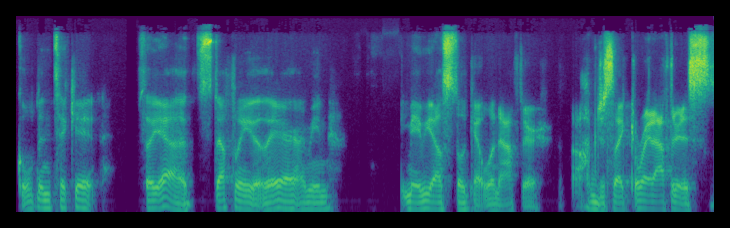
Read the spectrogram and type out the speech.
golden ticket. So yeah, it's definitely there. I mean, maybe I'll still get one after. I'm just like right after this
